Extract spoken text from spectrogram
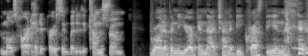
the most hard headed person. But it comes from growing up in New York and not trying to be crusty and, and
